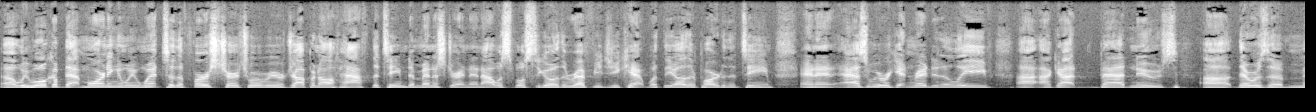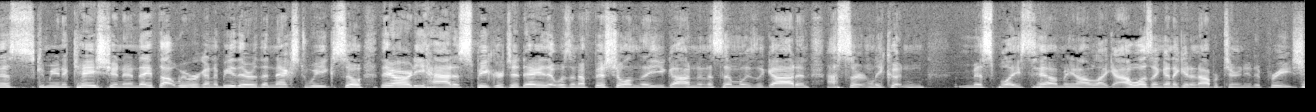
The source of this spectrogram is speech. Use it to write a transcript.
uh, we woke up that morning and we went to the first church where we were dropping off half the team to minister, and then I was supposed to go to the refugee camp with the other part of the team. And then as we were getting ready to leave, uh, I got bad news. Uh, there was a miscommunication, and they thought we were going to be there the next week. So they already had a speaker today that was an official in the Ugandan Assemblies of God, and I certainly couldn't misplace him. You know, like I wasn't going to get an opportunity to preach.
